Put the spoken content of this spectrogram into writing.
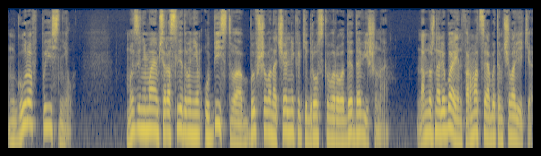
Гуров пояснил. «Мы занимаемся расследованием убийства бывшего начальника Кедровского РОВД Давишина. Нам нужна любая информация об этом человеке.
